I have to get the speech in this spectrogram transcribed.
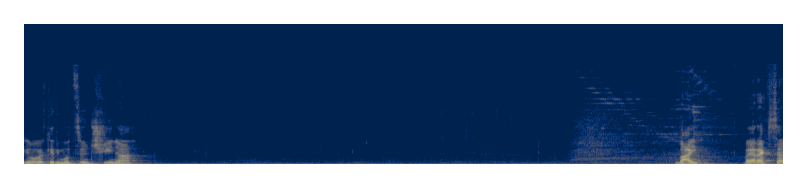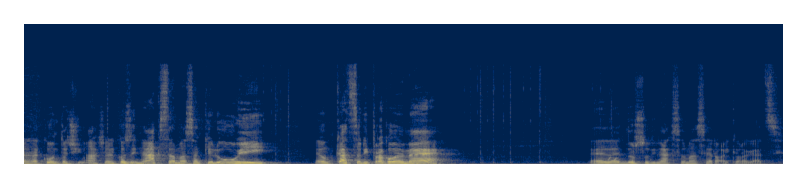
Seguiamo qualche rimozioncina. Vai, vai Rexar, raccontaci. Ah, c'è le cose in Axel, ma sa anche lui. È un cazzo di pro come me. È il dorso di Naxxramas eroico, ragazzi.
